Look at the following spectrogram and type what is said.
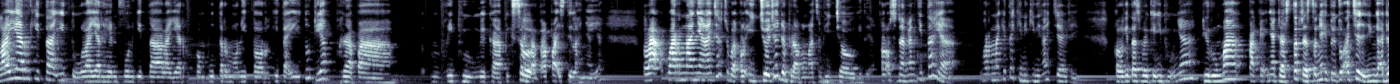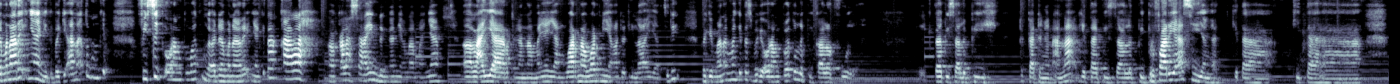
Layar kita itu layar handphone kita layar komputer monitor kita itu dia berapa ribu megapiksel atau apa istilahnya ya. Lah warnanya aja coba kalau hijau aja ada berapa macam hijau gitu ya. Kalau sedangkan kita ya warna kita gini-gini aja sih. Kalau kita sebagai ibunya di rumah pakainya daster, dasternya itu itu aja, jadi nggak ada menariknya gitu. Bagi anak tuh mungkin fisik orang tua itu nggak ada menariknya. Kita kalah eh, kalah saing dengan yang namanya uh, layar, dengan namanya yang warna-warni yang ada di layar. Jadi bagaimana memang kita sebagai orang tua tuh lebih colorful ya. Kita bisa lebih dekat dengan anak, kita bisa lebih bervariasi yang kita kita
